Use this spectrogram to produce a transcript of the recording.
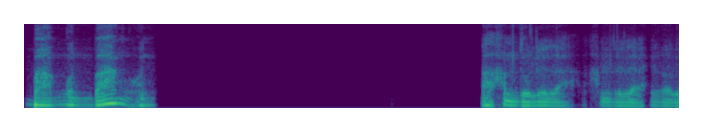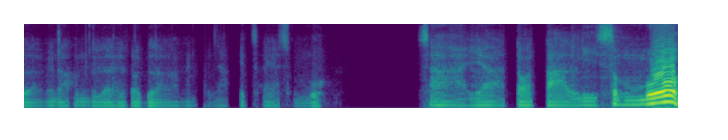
bangun-bangun. Alhamdulillah alhamdulillahirobbilalamin alhamdulillahirobbilalamin penyakit saya sembuh. Saya totali sembuh.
